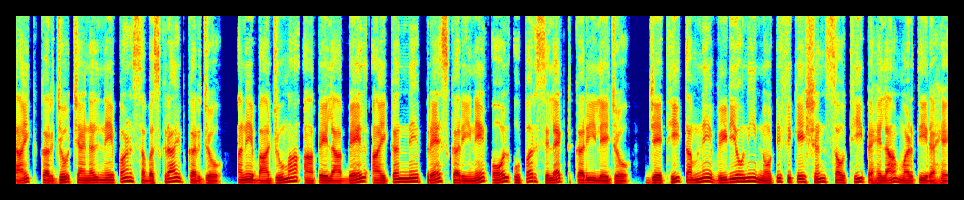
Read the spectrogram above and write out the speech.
લાઇક કરજો, ચેનલને પણ સબસ્ક્રાઇબ કરજો અને બાજુમાં આપેલા બેલ આઇકનને પ્રેસ કરીને ઓલ ઉપર સિલેક્ટ કરી લેજો, જેથી તમને વિડિયોની નોટિફિકેશન સૌથી પહેલા મળતી રહે.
